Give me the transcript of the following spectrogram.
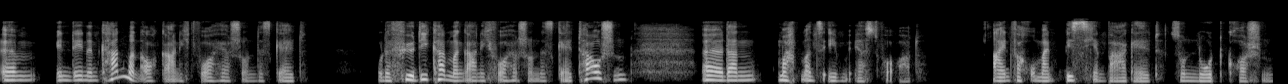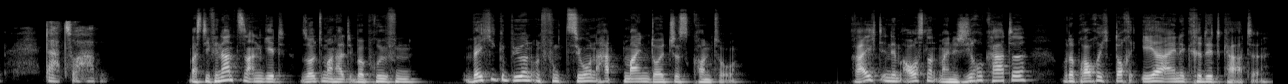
ähm, in denen kann man auch gar nicht vorher schon das Geld oder für die kann man gar nicht vorher schon das Geld tauschen. Äh, dann macht man es eben erst vor Ort. Einfach um ein bisschen Bargeld, so Notgroschen da zu haben. Was die Finanzen angeht, sollte man halt überprüfen, welche Gebühren und Funktionen hat mein deutsches Konto? Reicht in dem Ausland meine Girokarte oder brauche ich doch eher eine Kreditkarte?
